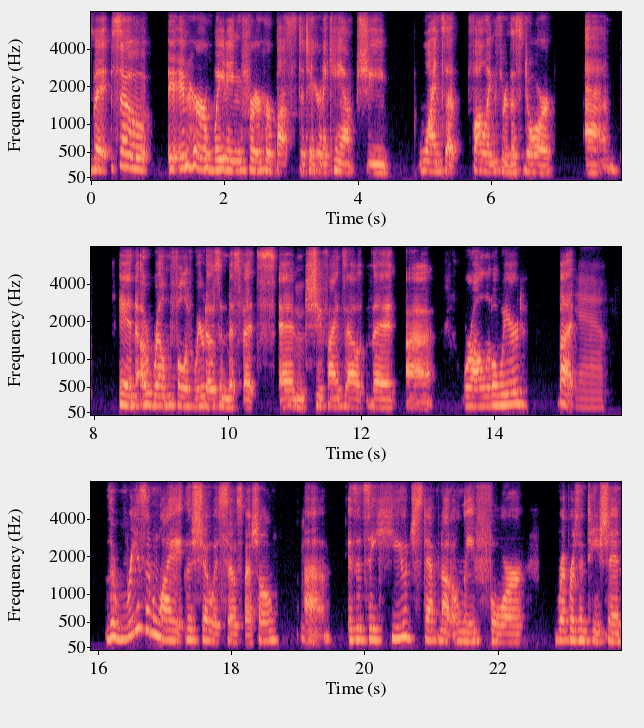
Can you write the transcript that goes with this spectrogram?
but so in her waiting for her bus to take her to camp she winds up falling through this door um, in a realm full of weirdos and misfits and she finds out that uh, we're all a little weird but yeah. the reason why the show is so special Mhm. um, is it's a huge step not only for representation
